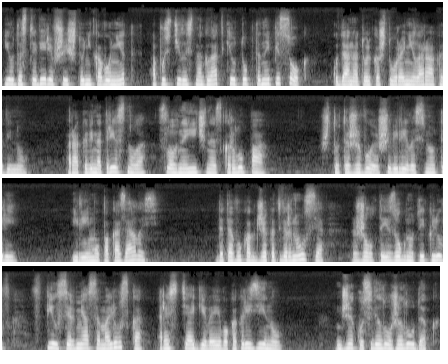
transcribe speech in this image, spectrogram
и, удостоверившись, что никого нет, опустилась на гладкий утоптанный песок, куда она только что уронила раковину. Раковина треснула, словно яичная скорлупа. Что-то живое шевелилось внутри. Или ему показалось? До того, как Джек отвернулся, желтый изогнутый клюв впился в мясо моллюска, растягивая его, как резину. Джеку свело желудок.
